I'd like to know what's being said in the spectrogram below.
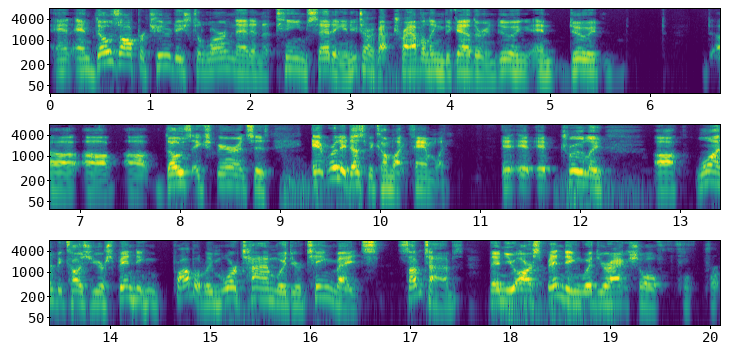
and and those opportunities to learn that in a team setting, and you talk about traveling together and doing and doing uh, uh, uh, those experiences, it really does become like family. It, it, it truly, uh, one because you're spending probably more time with your teammates sometimes than you are spending with your actual f- f-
